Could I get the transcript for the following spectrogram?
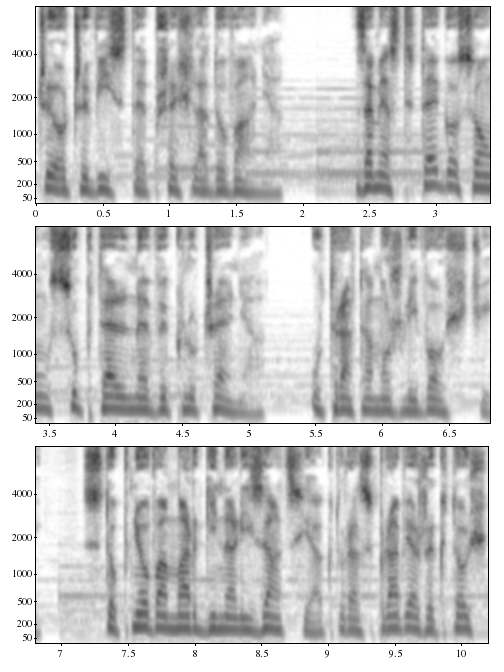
czy oczywiste prześladowania. Zamiast tego są subtelne wykluczenia, utrata możliwości, stopniowa marginalizacja, która sprawia, że ktoś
